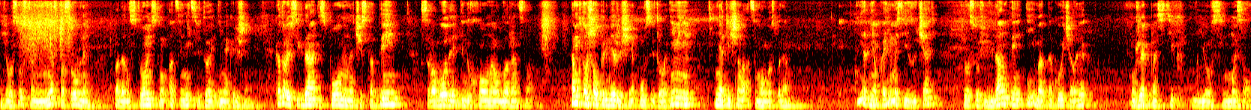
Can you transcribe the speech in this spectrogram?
и философствовании, не способны по достоинству оценить святое имя Кришны, которое всегда исполнено чистоты, свободы и духовного блаженства. Тому, кто нашел прибежище у святого имени, не отличного от самого Господа, нет необходимости изучать философию Веданты, ибо такой человек уже постиг ее смысл.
